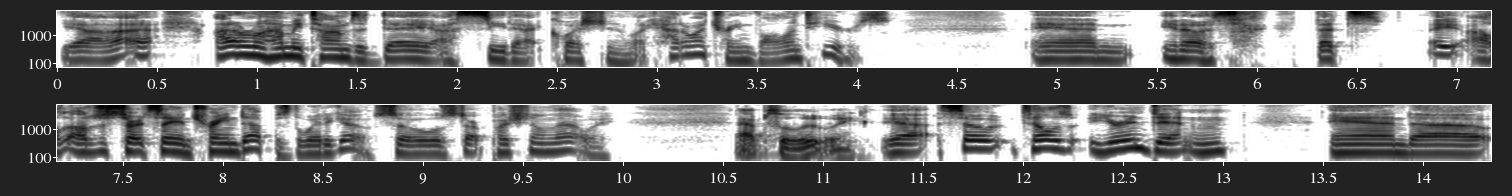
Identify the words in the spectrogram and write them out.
Yeah, I, I don't know how many times a day I see that question, like, how do I train volunteers? And you know, it's that's hey, I'll, I'll just start saying trained up is the way to go. So we'll start pushing them that way. Absolutely. Yeah. So tell us, you're in Denton and uh,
